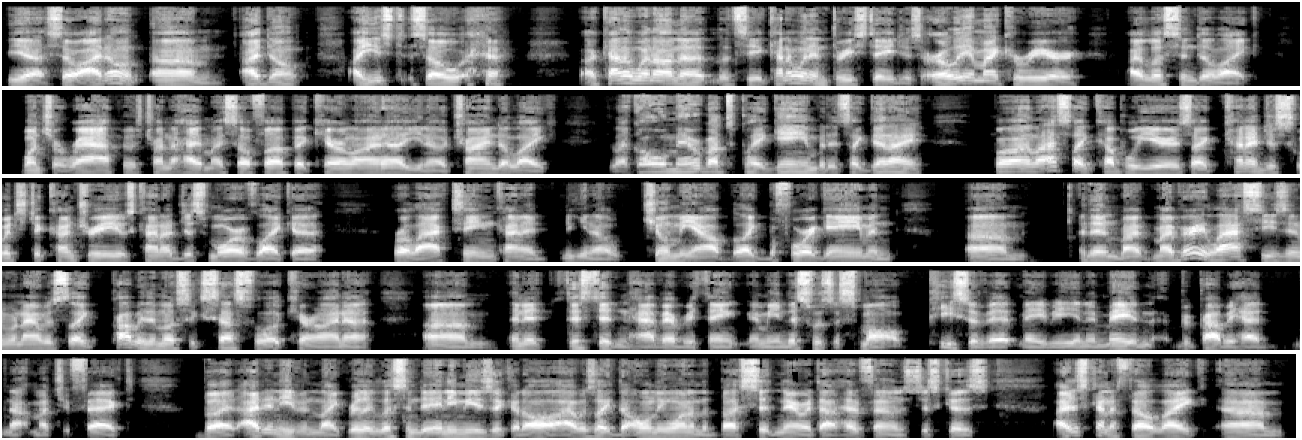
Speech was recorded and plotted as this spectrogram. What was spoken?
Yeah. So I don't, um, I don't, I used to, so I kind of went on a, let's see, it kind of went in three stages. Early in my career, I listened to like a bunch of rap and was trying to hype myself up at Carolina, you know, trying to like, like, oh man, we're about to play a game. But it's like, then I, well, my last like couple years, I kind of just switched to country. It was kind of just more of like a, relaxing, kind of you know chill me out like before a game, and um, and then my my very last season when I was like probably the most successful at Carolina, um, and it this didn't have everything. I mean, this was a small piece of it maybe, and it may it probably had not much effect. but I didn't even like really listen to any music at all. I was like the only one on the bus sitting there without headphones just because I just kind of felt like um,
